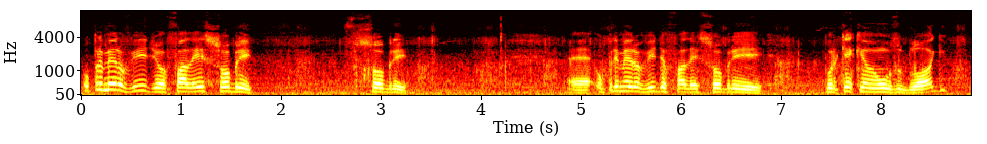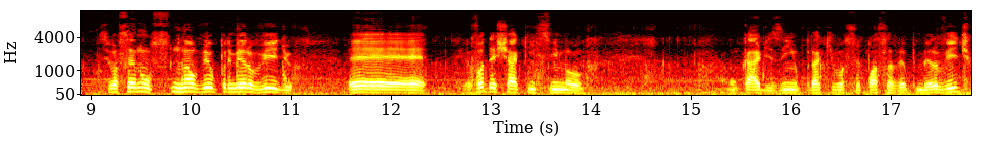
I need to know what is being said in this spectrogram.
O primeiro vídeo eu falei sobre sobre é, o primeiro vídeo eu falei sobre por que, que eu não uso blog. Se você não, não viu o primeiro vídeo, é, eu vou deixar aqui em cima um cardzinho para que você possa ver o primeiro vídeo.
